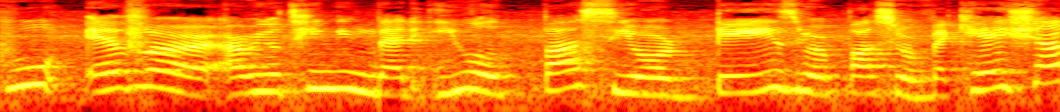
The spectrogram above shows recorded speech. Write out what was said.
whoever are you thinking that you will pass your days you will pass your vacation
